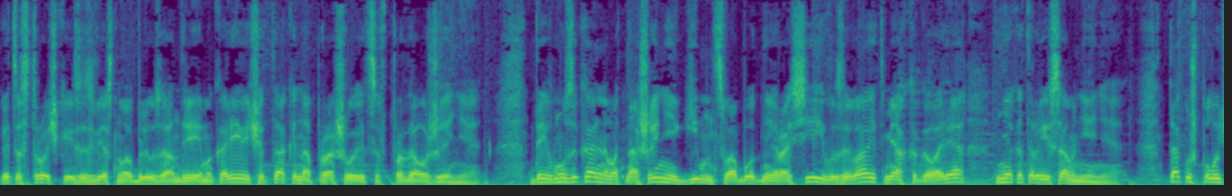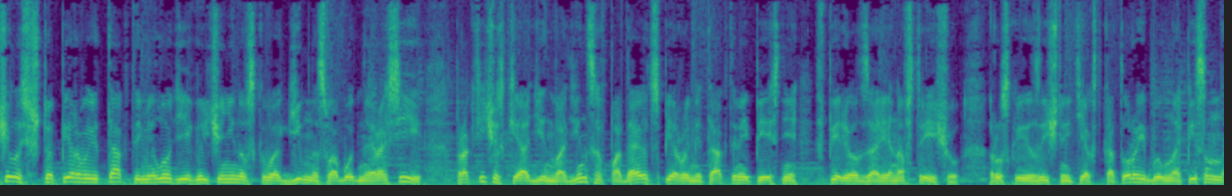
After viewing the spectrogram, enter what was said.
Эта строчка из известного блюза Андрея Макаревича так и напрашивается в продолжение. Да и в музыкальном отношении гимн «Свободной России» вызывает, мягко говоря, некоторые сомнения. Так уж получилось, что первые такты мелодии гречаниновского гимна «Свободной России» практически один в один совпадают с первыми тактами песни «Вперед, заре, навстречу», русскоязычный текст которой был написан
